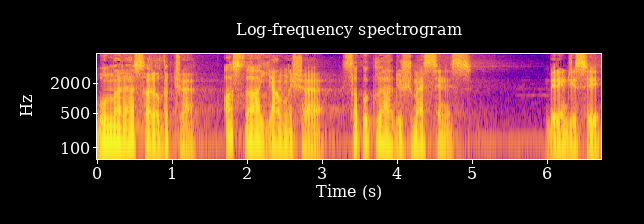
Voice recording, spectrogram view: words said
Bunlara sarıldıkça asla yanlışa, sapıklığa düşmezsiniz. Birincisi,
